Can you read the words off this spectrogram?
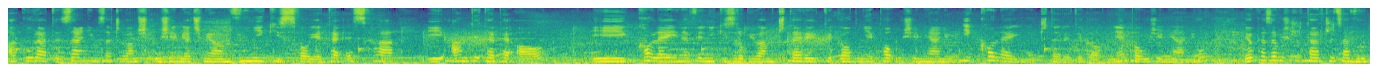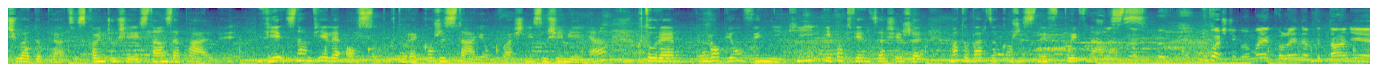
Akurat zanim zaczęłam się uziemiać, miałam wyniki swoje TSH i anty-TPO i kolejne wyniki zrobiłam 4 tygodnie po uziemianiu i kolejne 4 tygodnie po uziemianiu i okazało się, że tarczyca wróciła do pracy, skończył się jej stan zapalny. Wie, znam wiele osób, które korzystają właśnie z uziemienia, które robią wyniki i potwierdza się, że ma to bardzo korzystny wpływ na nas. No właśnie, bo moje kolejne pytanie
